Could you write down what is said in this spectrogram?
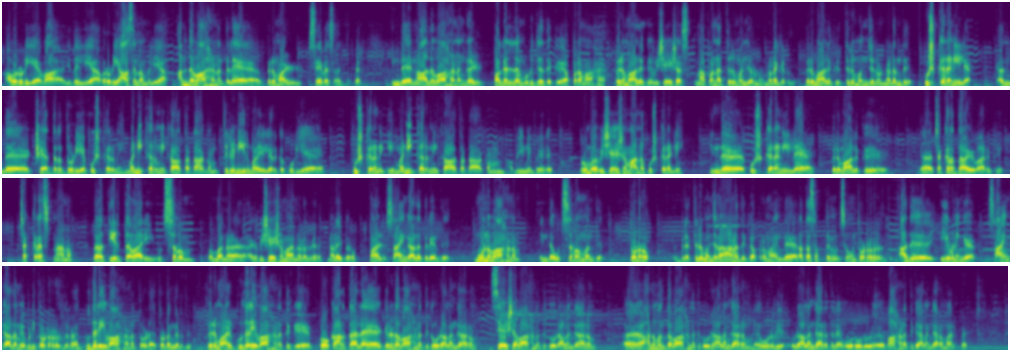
அவருடைய வா இது இல்லையா? அவருடைய ஆசனம் இல்லையா? அந்த வாகனத்துல பெருமாள் சேவை சாதிப்பார் இந்த நாலு வாகனங்கள் பகல்ல முடிஞ்சதுக்கு அப்புறமாக பெருமாளுக்கு விசேஷ ஸ்நபன திருமஞ்சனம் நடக்கிறது. பெருமாளுக்கு திருமஞ்சனம் நடந்து புஷ்கரணியில அந்த க்ஷேத்திரத்துடைய புஷ்கரணி மணிகர்ணிகா தடாகம் திருநீர்மலையில இருக்கக்கூடிய புஷ்கரணிக்கு மணிகர்ணிகா தடாகம் அப்படின்னு பேரு. ரொம்ப விசேஷமான புஷ்கரணி. இந்த புஷ்கரணியில பெருமாளுக்கு சக்கரத்தாழ்வாருக்கு சக்கர ஸ்நானம் அதாவது தீர்த்தவாரி உற்சவம் ரொம்ப ந- விசேஷமா நடைபெறும். நடைபெறும் சாயங்காலத்திலேருந்து மூணு வாகனம் இந்த உற்சவம் வந்து தொடரும். திருமஞ்சனம் ஆனதுக்கு அப்புறமா இந்த ரத சப்தமி உற்சவம் தொடர்றது. அது ஈவினிங் சாயங்காலம் எப்படி தொடர்றதுன்னா குதிரை வாகனத்தோட தொடங்குறது. பெருமாள் குதிரை வாகனத்துக்கு இப்போ கார்த்தால கிருட வாகனத்துக்கு ஒரு அலங்காரம் சேஷ வாகனத்துக்கு ஒரு அலங்காரம் ஹனுமந்த வாகனத்துக்கு ஒரு அலங்காரம்னு ஒரு ஒரு அலங்காரத்துல ஒரு ஒரு வாகனத்துக்கு அலங்காரமா இருப்பேன்.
